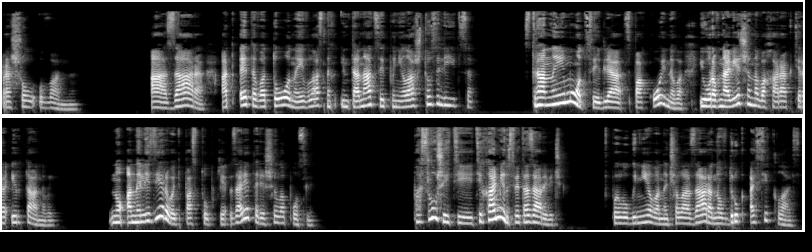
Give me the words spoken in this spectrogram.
прошел в ванную. А Зара от этого тона и властных интонаций поняла, что злится. Странные эмоции для спокойного и уравновешенного характера Иртановой. Но анализировать поступки Зарета решила после. «Послушайте, Тихомир Светозарович!» В пылу гнева начала Зара, но вдруг осеклась,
